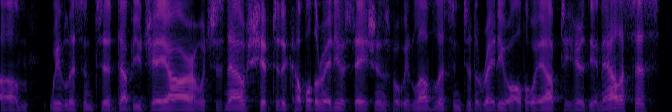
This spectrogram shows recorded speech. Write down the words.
Um, we listen to WJR, which has now shifted a couple of the radio stations, but we love listening to the radio all the way up to hear the analysis.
